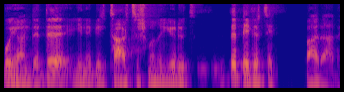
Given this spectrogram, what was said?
bu yönde de yine bir tartışmanın yürütüldüğünü de belirtelim Bahri abi.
